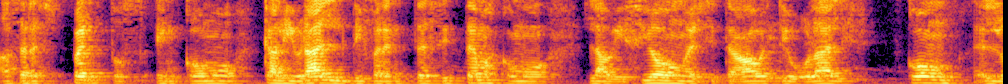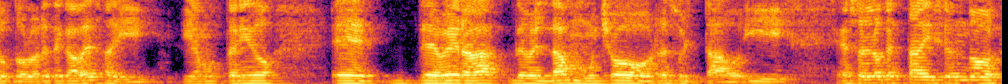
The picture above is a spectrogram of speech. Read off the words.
a ser expertos en cómo calibrar diferentes sistemas como la visión, el sistema vestibular con los dolores de cabeza y, y hemos tenido eh, de, verdad, de verdad muchos resultados y eso es lo que está diciendo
